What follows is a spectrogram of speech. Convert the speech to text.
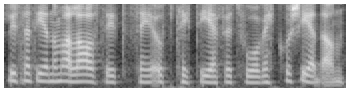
lyssnat igenom alla avsnitt sen jag upptäckte er för två veckor sedan.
